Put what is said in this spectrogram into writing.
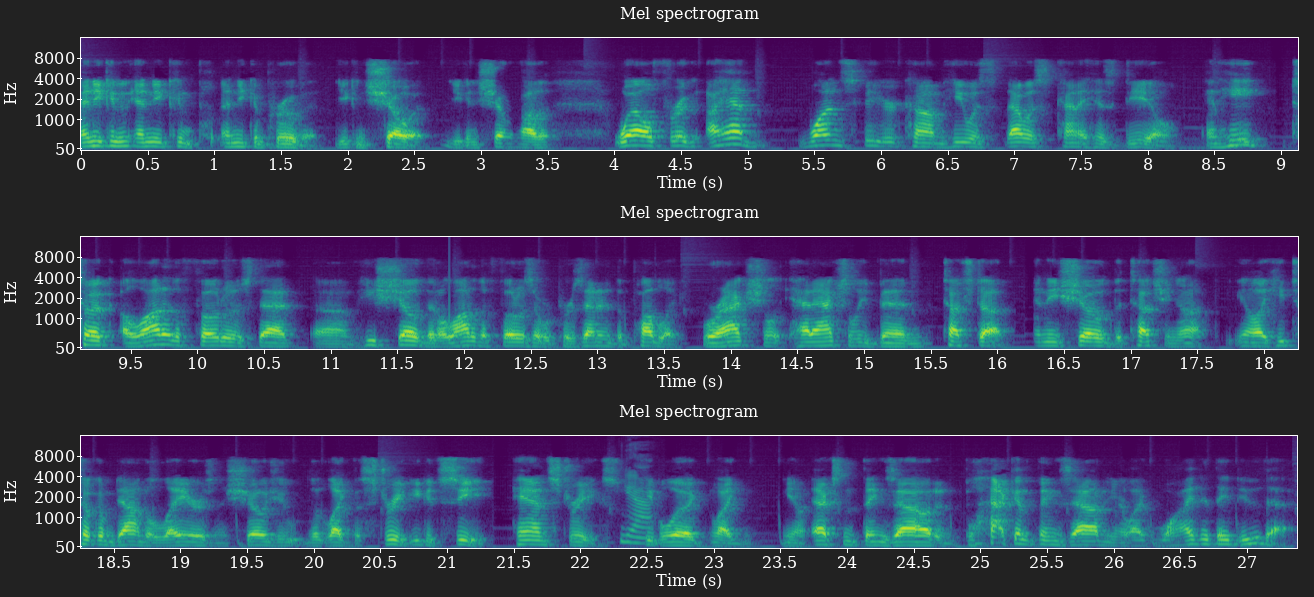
and you can and you can and you can prove it. You can show it. You can show how. The, well, for I had one speaker come. He was that was kind of his deal, and he took a lot of the photos that um, he showed that a lot of the photos that were presented to the public were actually had actually been touched up, and he showed the touching up. you know, like he took them down to layers and showed you the, like the streak. You could see hand streaks. Yeah. People like like you know Xing things out and blacking things out, and you're like, why did they do that?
